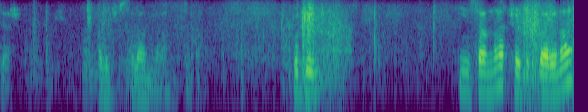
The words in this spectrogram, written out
diyor. Aleykümselam Bugün insanlar çocuklarına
